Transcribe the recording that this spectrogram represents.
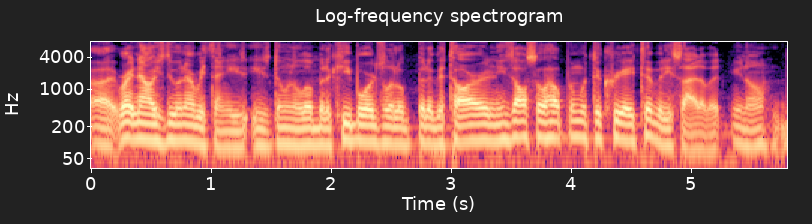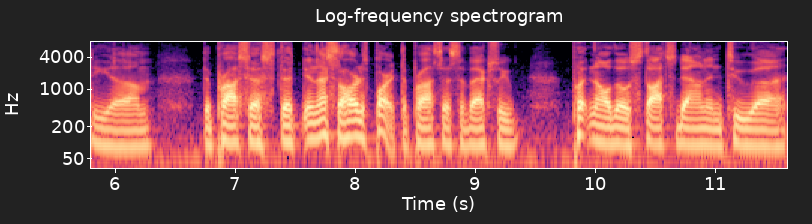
uh, right now he's doing everything. He's, he's doing a little bit of keyboards, a little bit of guitar, and he's also helping with the creativity side of it. You know, the um, the process that, and that's the hardest part. The process of actually putting all those thoughts down into uh,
